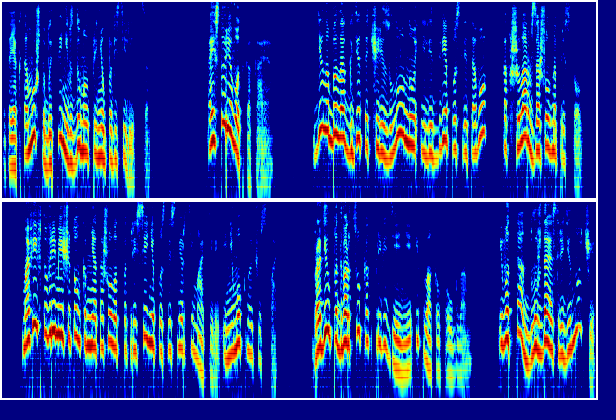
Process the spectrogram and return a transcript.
Это я к тому, чтобы ты не вздумал при нем повеселиться. А история вот какая. Дело было где-то через луну или две после того, как Шилар взошел на престол. Мафей в то время еще толком не отошел от потрясения после смерти матери и не мог ночью спать. Бродил по дворцу, как привидение, и плакал по углам. И вот так, блуждая среди ночи,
